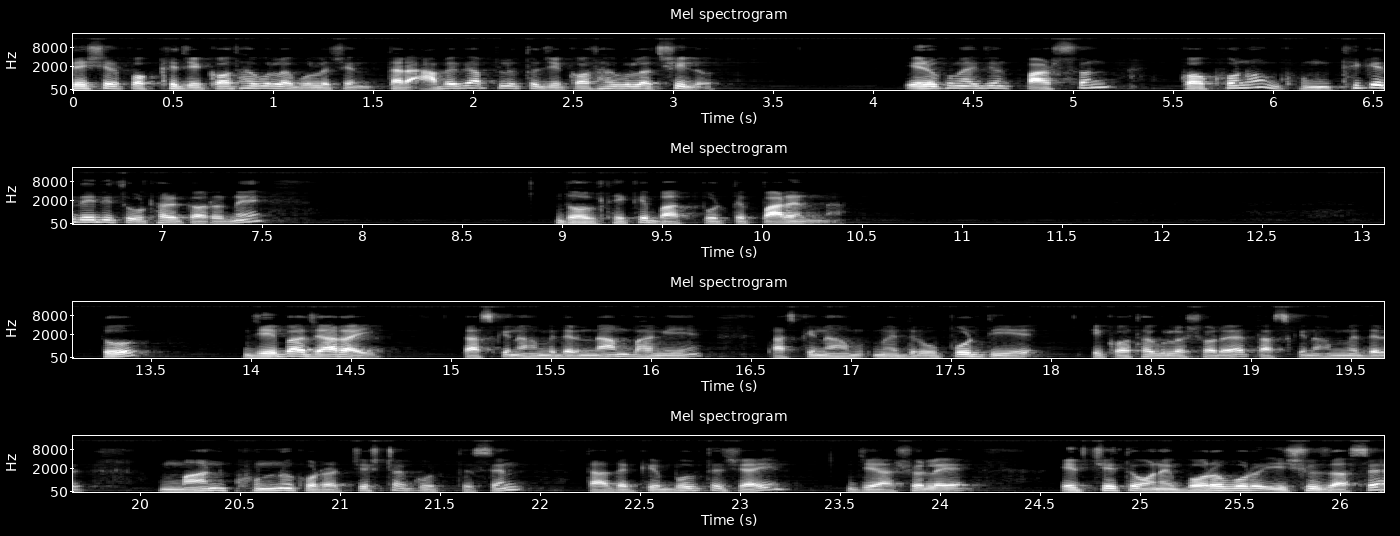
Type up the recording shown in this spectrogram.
দেশের পক্ষে যে কথাগুলো বলেছেন, তার আবেগ আপ্লুত যে কথাগুলো ছিল, এরকম একজন পার্সন কখনো ঘুম থেকে দেরিতে ওঠার কারণে দল থেকে বাদ পড়তে পারেন না। তো যে বা যারাই তাসকিন আহমেদের নাম ভাঙিয়ে তাসকিন আহমেদের উপর দিয়ে এই কথাগুলো সরায় তাসকিন আহমেদের মান ক্ষুণ্ণ করার চেষ্টা করতেছেন। তাদেরকে বলতে চাই যে আসলে এর চেয়ে অনেক বড় বড় ইস্যুজ আছে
